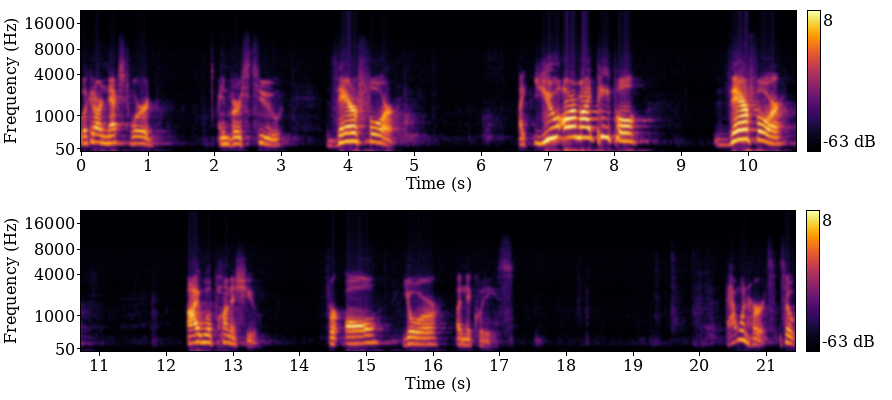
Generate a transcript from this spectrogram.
Look at our next word in verse 2 therefore. Like, you are my people, therefore I will punish you for all your iniquities. That one hurts. So,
